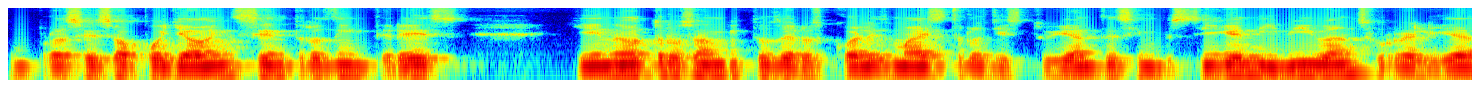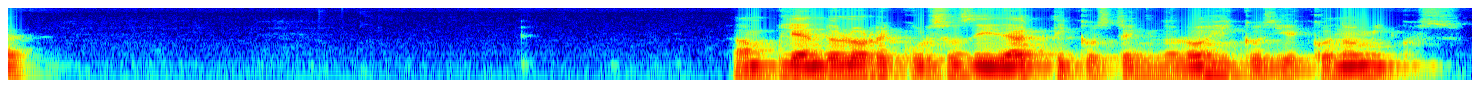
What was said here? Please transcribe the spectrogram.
un proceso apoyado en centros de interés y en otros ámbitos de los cuales maestros y estudiantes investiguen y vivan su realidad. ampliando los recursos didácticos, tecnológicos y económicos.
